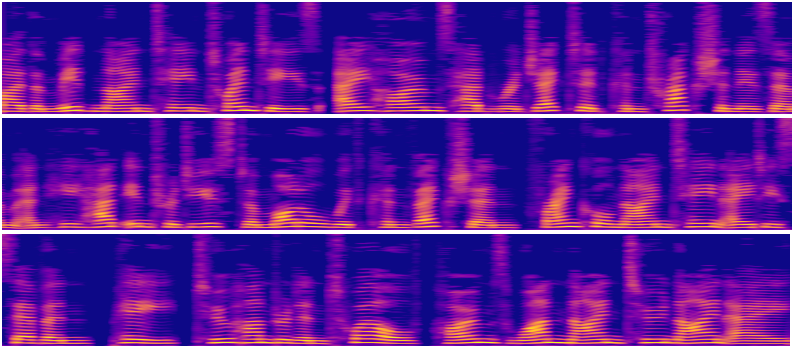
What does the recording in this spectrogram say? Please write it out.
by the mid-1920s, A. Holmes had rejected contractionism and he had introduced a model with convection Frankel 1987, p. 212, Holmes 1929a,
